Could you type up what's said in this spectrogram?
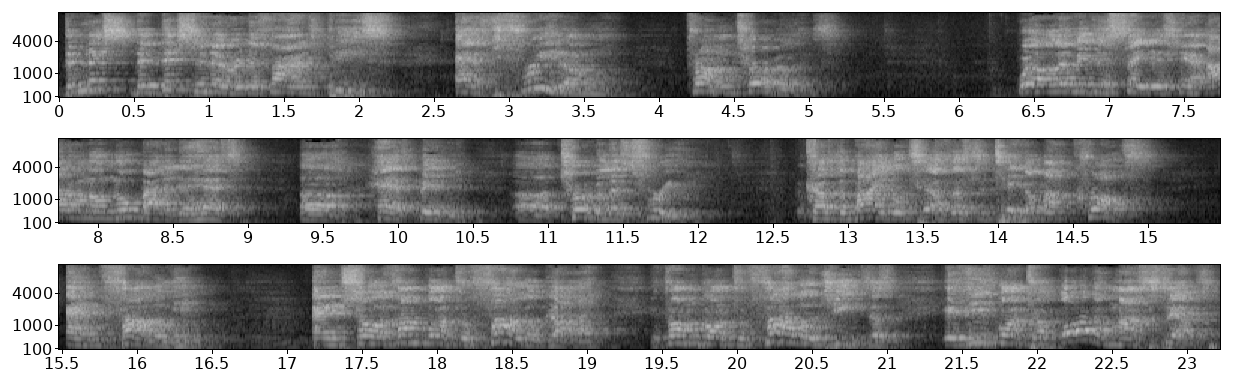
The, next, the dictionary defines peace as freedom from turbulence. Well, let me just say this here. I don't know nobody that has, uh, has been uh, turbulence free because the Bible tells us to take up our cross and follow him. And so if I'm going to follow God, if I'm going to follow Jesus, if he's going to order my steps,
